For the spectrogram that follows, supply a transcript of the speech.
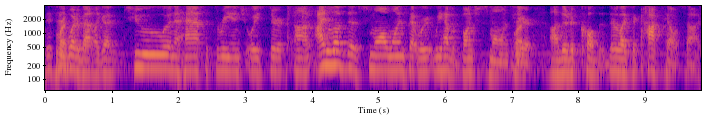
This is Right. what about like a two and a half to three inch oyster. Uh, I love the small ones that we we have a bunch of small ones Right. here. Uh, they're the- called they're like the cocktail size.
